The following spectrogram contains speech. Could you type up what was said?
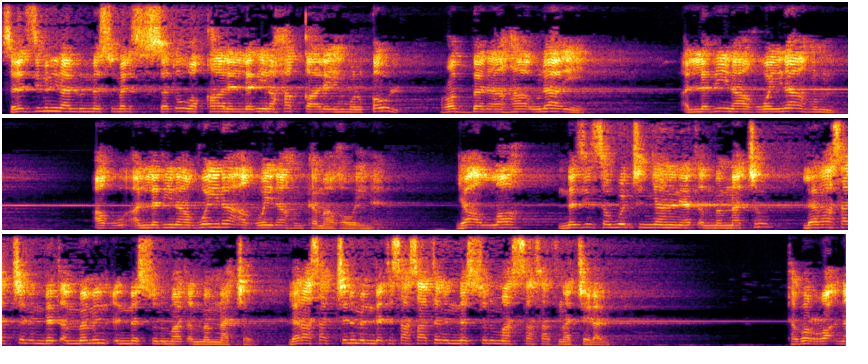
ስለዚህ ምን ይላሉ እነሱ መልስ ሲሰጡ ወቃል الذين حق عليهم القول ربنا هؤلاء الذين أغويناهم أغو... الذين أغوينا أغويناهم كما غوينا يا الله እነዚህን ሰዎች እኛንን ያጠመምናቸው ለራሳችን እንደጠመምን እነሱንም አጠመምናቸው ለራሳችንም እንደተሳሳትን እነሱንም ማሳሳት ናቸው ይላሉ ተበራእና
